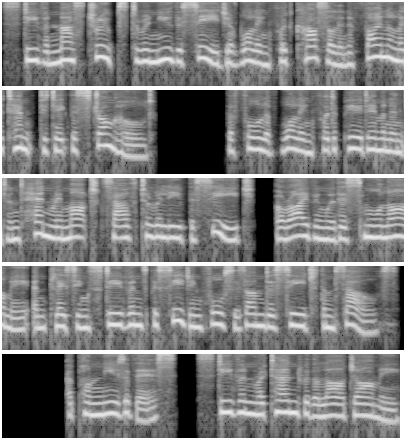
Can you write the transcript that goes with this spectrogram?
Stephen massed troops to renew the siege of Wallingford Castle in a final attempt to take the stronghold. The fall of Wallingford appeared imminent and Henry marched south to relieve the siege, arriving with his small army and placing Stephen's besieging forces under siege themselves. Upon news of this, Stephen returned with a large army,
